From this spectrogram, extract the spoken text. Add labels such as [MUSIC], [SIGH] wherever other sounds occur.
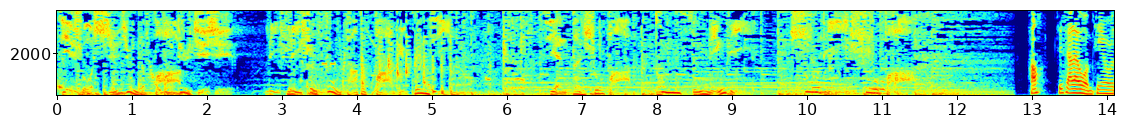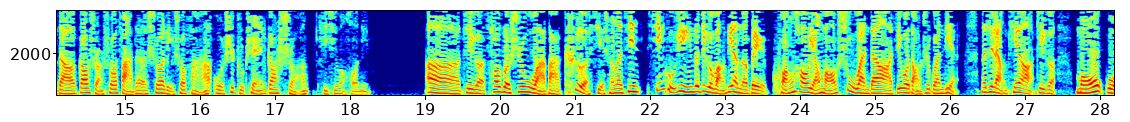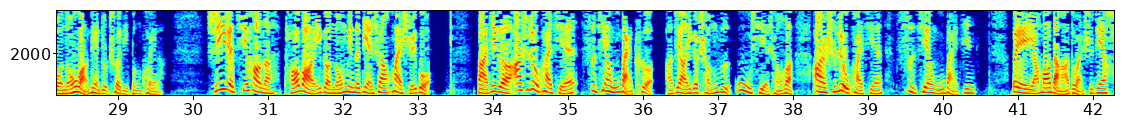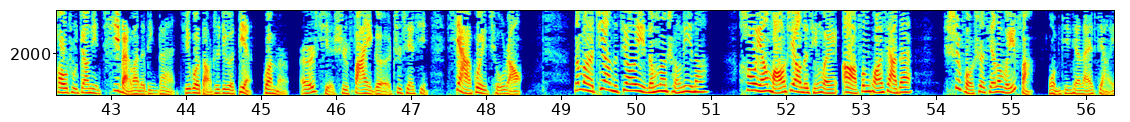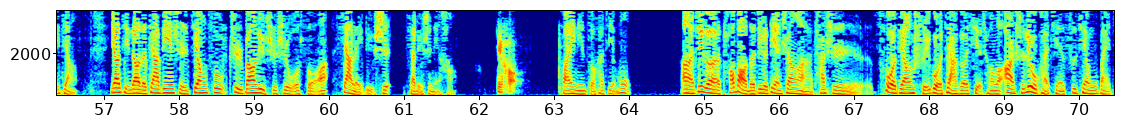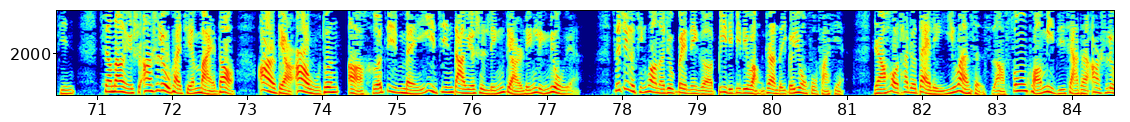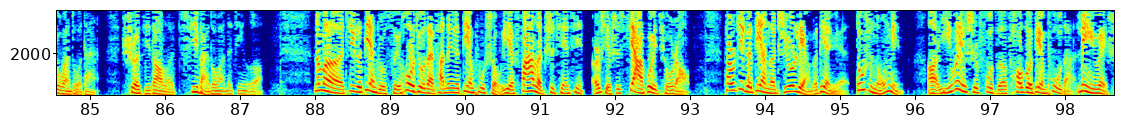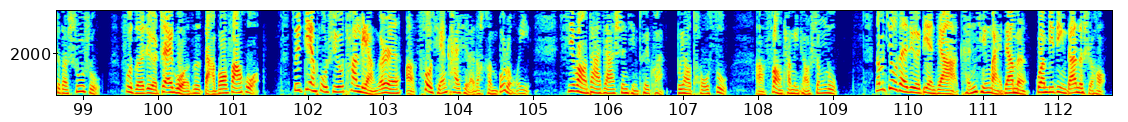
解说实用的法律知识，理理顺复杂的法律关系，简单说法，通俗明理，说理说法。好，接下来我们进入到高爽说法的说理说法，我是主持人高爽，继续问候您。啊，这个操作失误啊，把克写成了金，辛苦运营的这个网店呢，被狂薅羊毛数万单啊，结果导致关店。那这两天啊，这个某果农网店就彻底崩溃了。十一月七号呢，淘宝一个农民的电商卖水果，把这个二十六块钱四千五百克啊这样一个橙子误写成了二十六块钱四千五百斤，被羊毛党啊短时间薅出将近七百万的订单，结果导致这个店关门，而且是发一个致歉信下跪求饶。那么这样的交易能不能成立呢？薅羊毛这样的行为啊，疯狂下单，是否涉嫌了违法？我们今天来讲一讲。邀请到的嘉宾是江苏志邦律师事务所夏磊律师。夏律师您好，您好，欢迎您做客节目。啊，这个淘宝的这个电商啊，它是错将水果价格写成了二十六块钱四千五百斤，相当于是二十六块钱买到二点二五吨啊，合计每一斤大约是零点零零六元。所以这个情况呢，就被那个哔哩哔哩网站的一个用户发现，然后他就带领一万粉丝啊，疯狂密集下单二十六万多单，涉及到了七百多万的金额。那么这个店主随后就在他那个店铺首页发了致歉信，而且是下跪求饶。他说这个店呢只有两个店员，都是农民啊，一位是负责操作店铺的，另一位是他叔叔负责这个摘果子、打包发货。所以店铺是由他两个人啊凑钱开起来的，很不容易。希望大家申请退款，不要投诉。啊，放他们一条生路。那么就在这个店家啊恳请买家们关闭订单的时候，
